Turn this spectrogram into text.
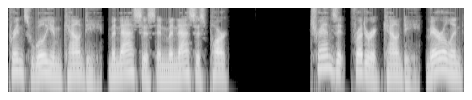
Prince William County, Manassas and Manassas Park. Transit, Frederick County, Maryland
